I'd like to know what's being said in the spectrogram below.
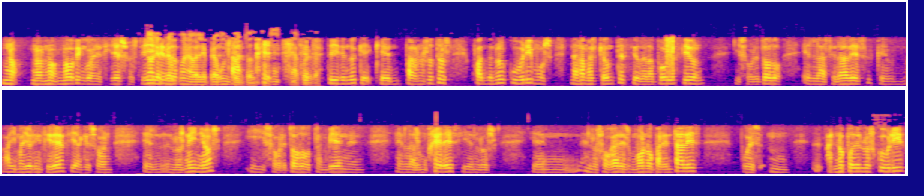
No, no, no, no vengo a decir eso. Estoy no, diciendo... le bueno, le pregunto entonces, de acuerdo. Estoy diciendo que, que para nosotros, cuando no cubrimos nada más que a un tercio de la población, y sobre todo en las edades que hay mayor incidencia, que son en, los niños y sobre todo también en, en las mujeres y en los en, los hogares monoparentales, pues mm, al no poderlos cubrir,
